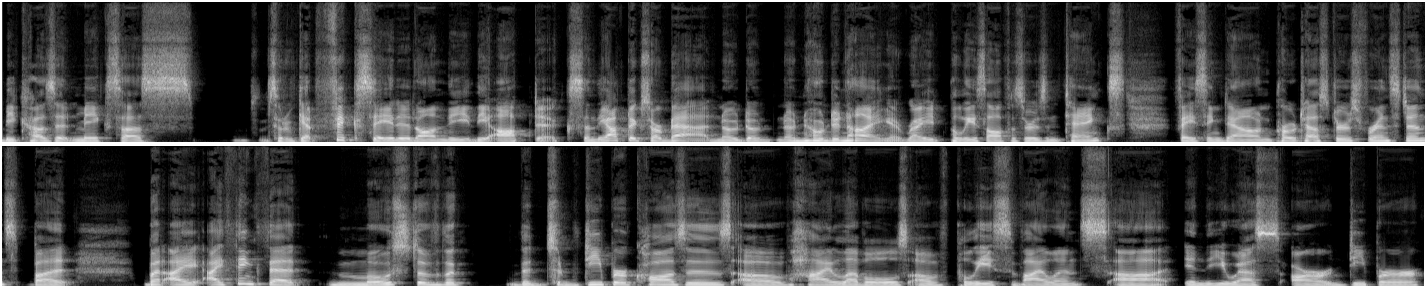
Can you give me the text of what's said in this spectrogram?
because it makes us sort of get fixated on the the optics, and the optics are bad. No, no, no denying it. Right, police officers in tanks facing down protesters, for instance, but but I I think that most of the the sort of deeper causes of high levels of police violence uh, in the US are deeper,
